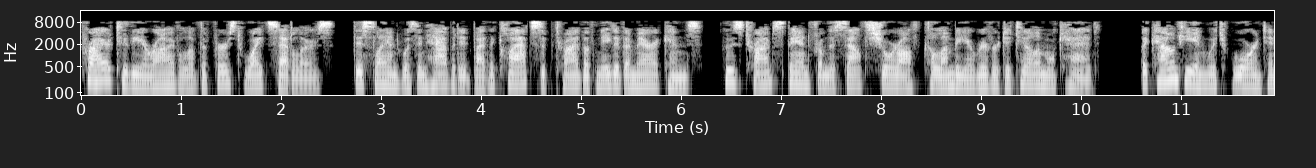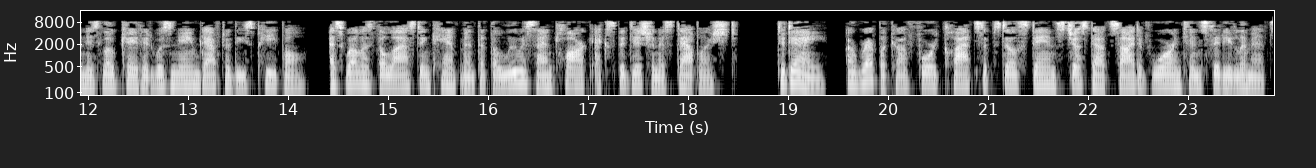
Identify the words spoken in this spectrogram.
Prior to the arrival of the first white settlers, this land was inhabited by the Clatsop tribe of Native Americans, whose tribe spanned from the south shore off Columbia River to Tillamook Head. The county in which Warrenton is located was named after these people, as well as the last encampment that the Lewis and Clark expedition established. Today, a replica of Fort Clatsop still stands just outside of Warrenton city limits.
